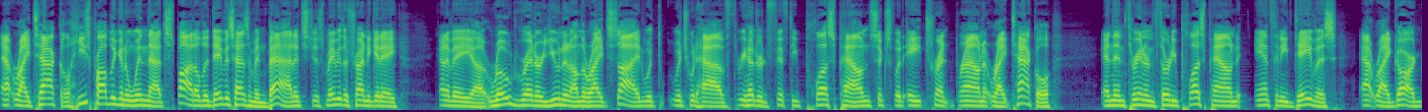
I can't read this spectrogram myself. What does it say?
at right tackle. He's probably going to win that spot, although Davis hasn't been bad. It's just maybe they're trying to get a kind of a uh, road grader unit on the right side, which, which would have 350 plus pound, six foot eight Trent Brown at right tackle, and then 330 plus pound Anthony Davis at right guard.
